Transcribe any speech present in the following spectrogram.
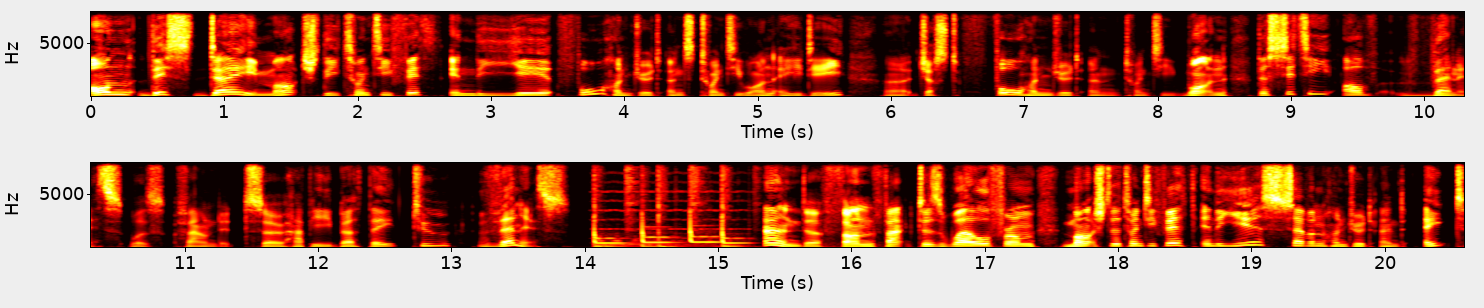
On this day, March the 25th, in the year 421 AD, uh, just 421, the city of Venice was founded. So happy birthday to Venice. And a fun fact as well from March the 25th, in the year 708,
